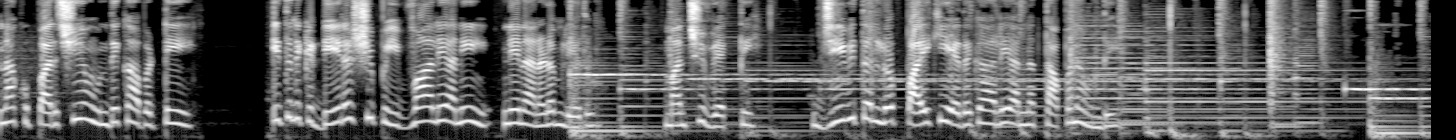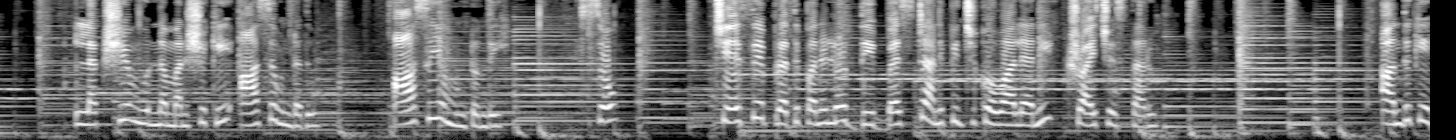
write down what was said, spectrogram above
నాకు పరిచయం ఉంది కాబట్టి ఇతనికి డీలర్షిప్ ఇవ్వాలి అని నేను అనడం లేదు. మంచి వ్యక్తి. జీవితంలో పైకి ఎదగాలి అన్న తపన ఉంది. లక్ష్యం ఉన్న మనిషికి ఆశ ఉండదు. ఆశయం ఉంటుంది. సో చేసే ప్రతి పనిలో ది బెస్ట్ అనిపించుకోవాలి అని ట్రై చేస్తారు. అందుకే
